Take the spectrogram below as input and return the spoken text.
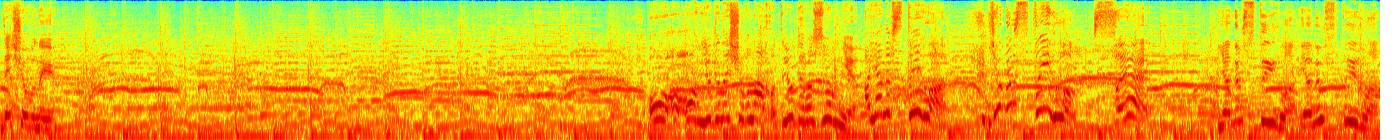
Де човни? О, о, он, люди на човнах, от люди розумні. А я не встигла! Я не встигла! Все! Я не встигла! Я не встигла!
